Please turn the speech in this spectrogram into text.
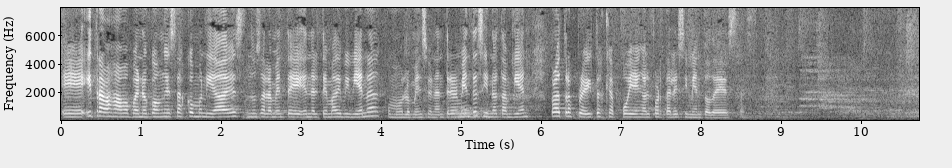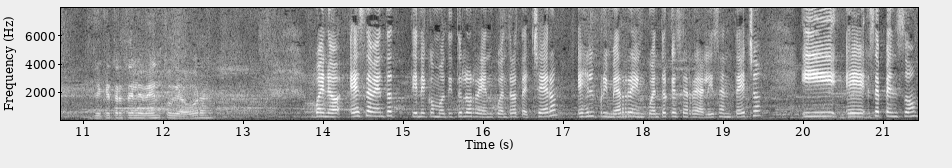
Eh, y trabajamos bueno, con estas comunidades, no solamente en el tema de vivienda, como lo mencioné anteriormente, sino también por otros proyectos que apoyen al fortalecimiento de estas. ¿De qué trata el evento de ahora? Bueno, este evento tiene como título Reencuentro Techero. Es el primer reencuentro que se realiza en Techo y eh, se pensó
